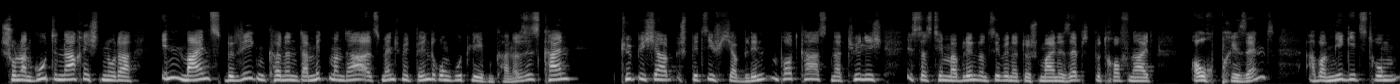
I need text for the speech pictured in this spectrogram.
schon an gute Nachrichten oder in Mainz bewegen können, damit man da als Mensch mit Behinderung gut leben kann. Also es ist kein typischer, spezifischer Blinden-Podcast. Natürlich ist das Thema Blind und Sehbehindert durch meine Selbstbetroffenheit auch präsent. Aber mir geht es darum,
